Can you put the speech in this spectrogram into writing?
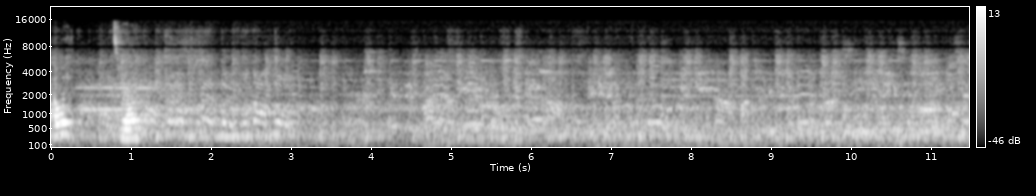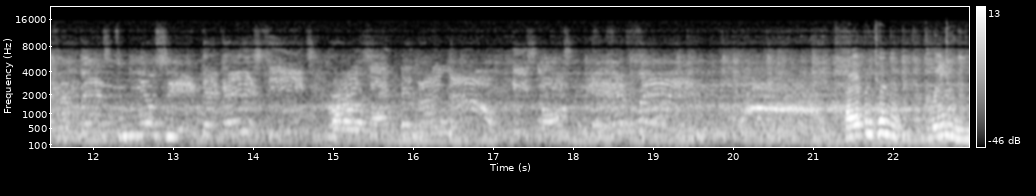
Oh wait, it's red. Hurry up and turn green.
